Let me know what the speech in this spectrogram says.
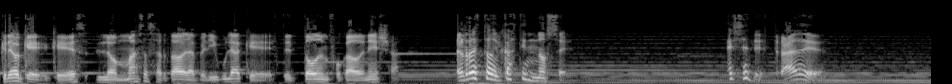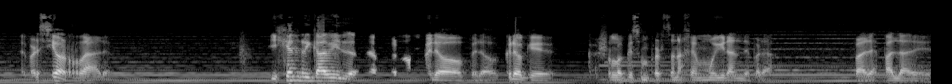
creo que, que es lo más acertado de la película que esté todo enfocado en ella. El resto del casting no sé. ¿Ese de Estrade? Me pareció raro. Y Henry Cavill, sea, perdón, pero, pero creo que Sherlock es un personaje muy grande para, para la espalda de,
